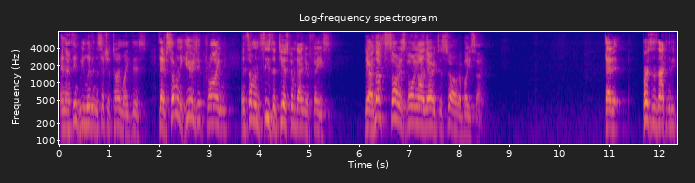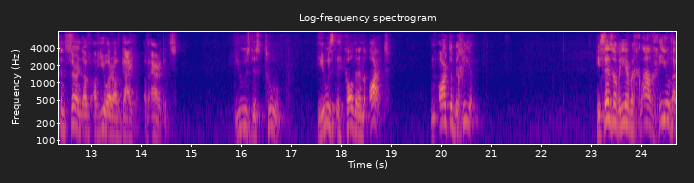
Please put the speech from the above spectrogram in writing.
and I think we live in such a time like this, that if someone hears you crying and someone sees the tears coming down your face, there are enough sorrows going on there to Yisrael Rabbi sign. That a person's not going to be concerned of, of you or of gaiva, of arrogance. Use this tool. Use, he called it an art. An art of bechiyah. He says over here, Bechlal chiyuv ha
